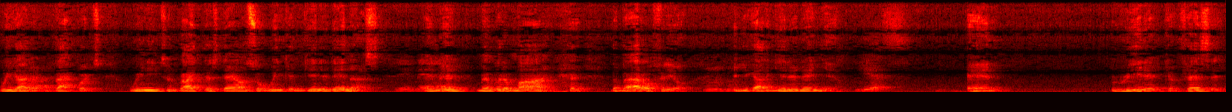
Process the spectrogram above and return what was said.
We got it backwards. We need to write this down so we can get it in us. Amen. Amen. Remember the mind, the battlefield. Mhm. You got to get it in you Yes. and read it, confess it.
